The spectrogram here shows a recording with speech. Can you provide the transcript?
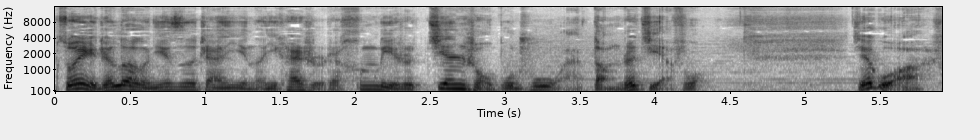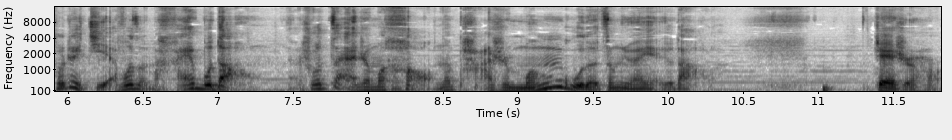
所以这勒格尼兹战役呢，一开始这亨利是坚守不出啊，等着姐夫。结果说这姐夫怎么还不到？说再这么耗，那怕是蒙古的增援也就到了。这时候，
